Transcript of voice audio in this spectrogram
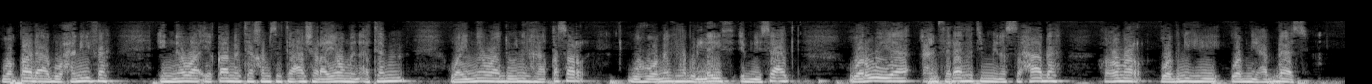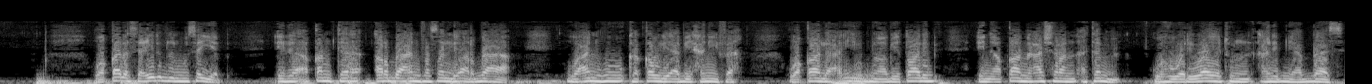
وقال أبو حنيفة إن نوى إقامة خمسة عشر يوما أتم وإن نوى دونها قصر وهو مذهب الليث ابن سعد وروي عن ثلاثة من الصحابة عمر وابنه وابن عباس. وقال سعيد بن المسيب إذا أقمت أربعا فصل أربعا. وعنه كقول أبي حنيفة. وقال علي بن أبي طالب إن أقام عشرا أتم وهو رواية عن ابن عباس.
